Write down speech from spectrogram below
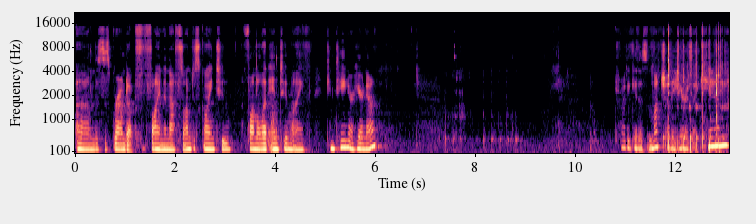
um, this is ground up fine enough, so I'm just going to funnel it into my container here now. Try to get as much out of here as I can.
